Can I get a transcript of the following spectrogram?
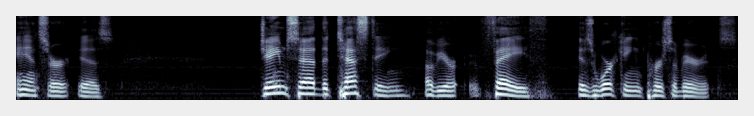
answer is. James said the testing of your faith is working perseverance.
